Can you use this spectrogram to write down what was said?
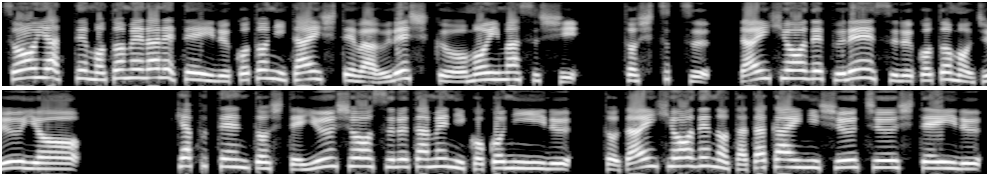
そうやって求められていることに対しては嬉しく思いますし、としつつ、代表でプレーすることも重要。キャプテンとして優勝するためにここにいる、と代表での戦いに集中している。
